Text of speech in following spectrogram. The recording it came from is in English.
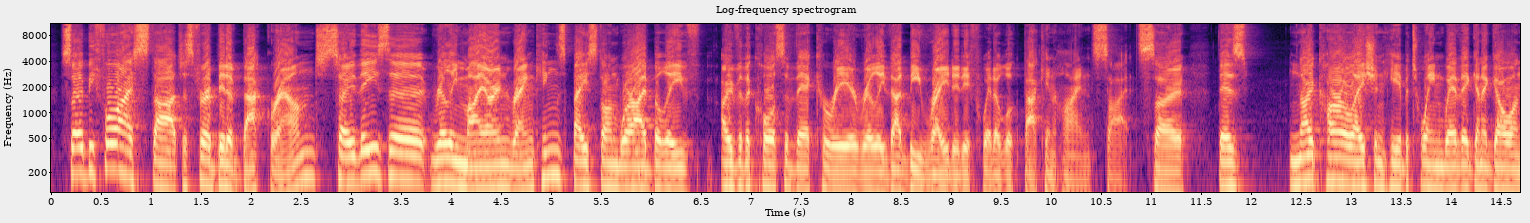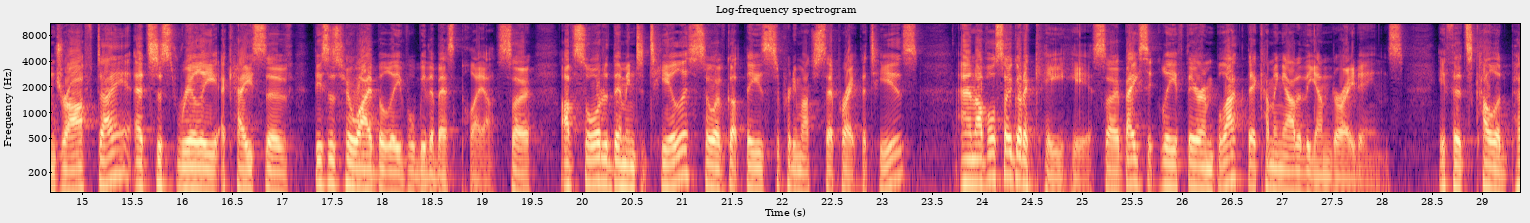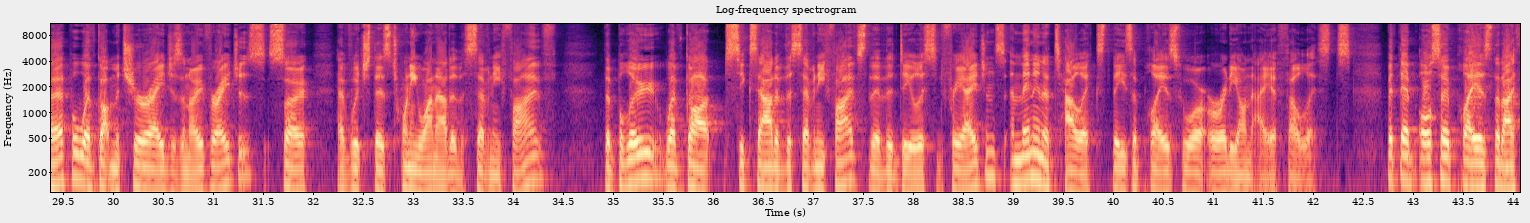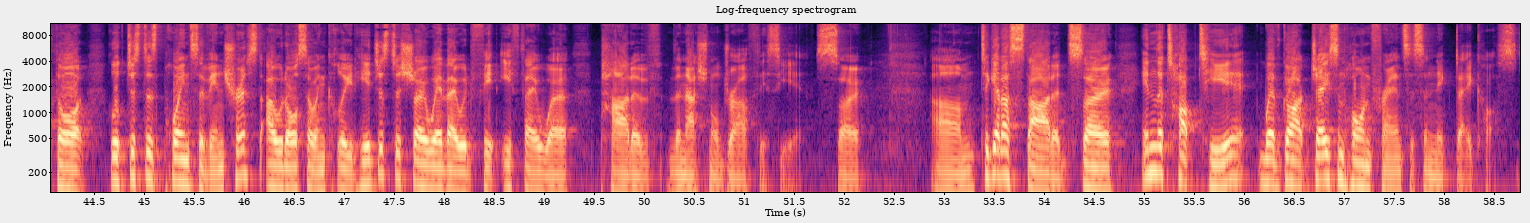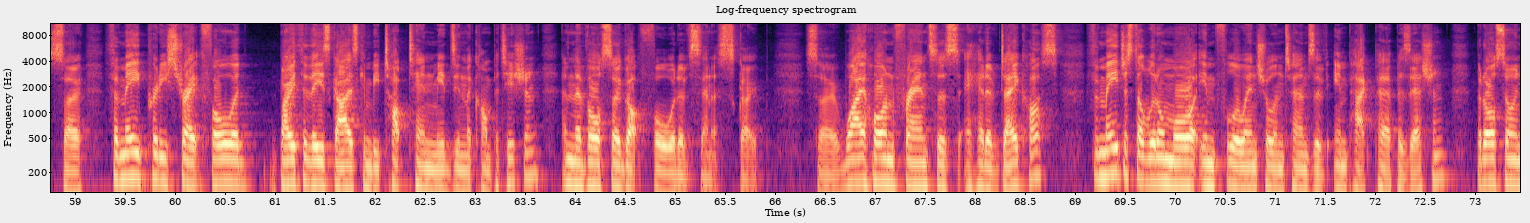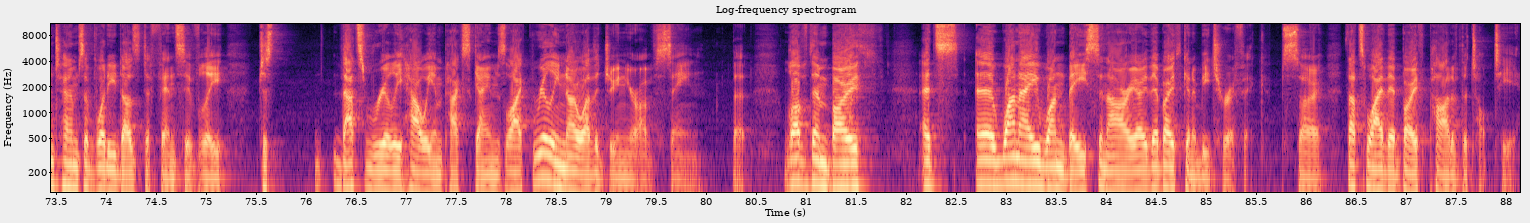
So before I start, just for a bit of background, so these are really my own rankings based on where I believe over the course of their career, really they'd be rated if we're to look back in hindsight. So there's no correlation here between where they're going to go on draft day. It's just really a case of this is who I believe will be the best player. So I've sorted them into tier lists, so I've got these to pretty much separate the tiers. And I've also got a key here. So basically, if they're in black, they're coming out of the under 18s. If it's coloured purple, we've got mature ages and over ages, so of which there's 21 out of the 75. The blue, we've got six out of the 75, so they're the delisted free agents. And then in italics, these are players who are already on AFL lists. But they're also players that I thought, look, just as points of interest, I would also include here just to show where they would fit if they were part of the national draft this year. So um, to get us started. So in the top tier, we've got Jason Horne-Francis and Nick Daicos. So for me, pretty straightforward. Both of these guys can be top 10 mids in the competition, and they've also got forward of centre scope. So why Horne-Francis ahead of Daicos? For me, just a little more influential in terms of impact per possession, but also in terms of what he does defensively. Just that's really how he impacts games like really no other junior I've seen. But love them both. It's a 1A, 1B scenario. They're both going to be terrific. So that's why they're both part of the top tier.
